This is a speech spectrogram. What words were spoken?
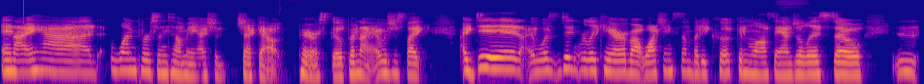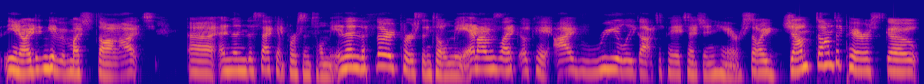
And I had one person tell me I should check out Periscope. And I, I was just like, I did. I was didn't really care about watching somebody cook in Los Angeles. So, you know, I didn't give it much thought Uh, and then the second person told me, and then the third person told me, and I was like, okay, I've really got to pay attention here. So I jumped onto Periscope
